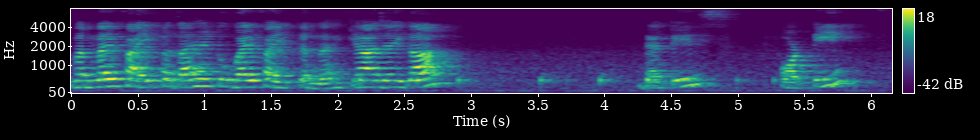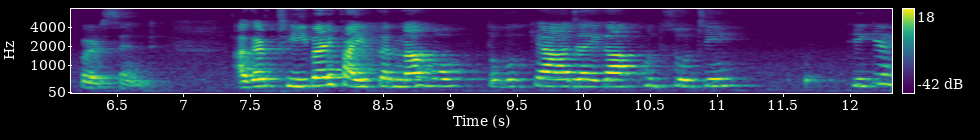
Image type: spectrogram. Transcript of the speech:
वन बाई फाइव पता है टू बाई फाइव करना है। क्या आ जाएगा? दैट इज़ फोर्टी परसेंट अगर थ्री बाई फाइव करना हो तो वो क्या आ जाएगा? आप खुद सोचें। ठीक है?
